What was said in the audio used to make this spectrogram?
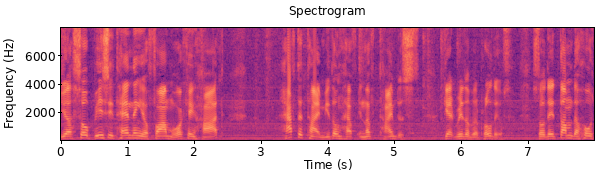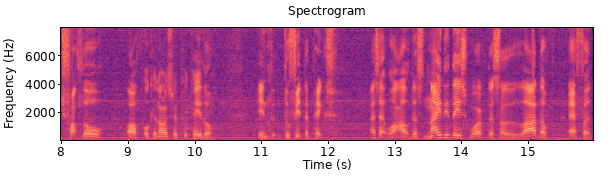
You are so busy tending your farm, working hard. Half the time, you don't have enough time to get rid of the produce. So they dump the whole truckload of Okinawa sweet potato into to feed the pigs. I said, wow, there's 90 days work. There's a lot of effort.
